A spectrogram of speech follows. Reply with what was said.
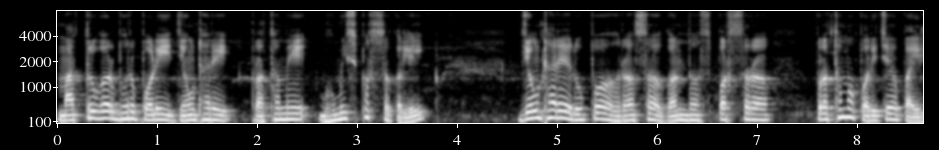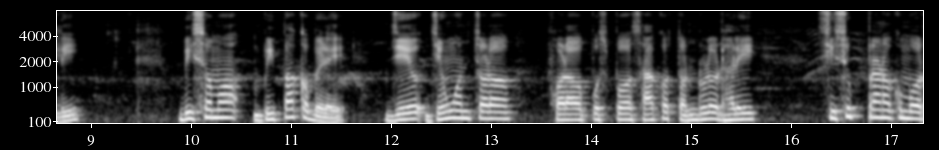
ମାତୃଗର୍ଭରୁ ପଡ଼ି ଯେଉଁଠାରେ ପ୍ରଥମେ ଭୂମି ସ୍ପର୍ଶ କଲି ଯେଉଁଠାରେ ରୂପ ରସ ଗନ୍ଧ ସ୍ପର୍ଶର ପ୍ରଥମ ପରିଚୟ ପାଇଲି ବିଷମ ବିପାକ ବେଳେ ଯେ ଯେଉଁ ଅଞ୍ଚଳ ଫଳ ପୁଷ୍ପ ଶାକ ତଣ୍ଡୁଳ ଢାଳି ଶିଶୁପ୍ରାଣକୁ ମୋର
